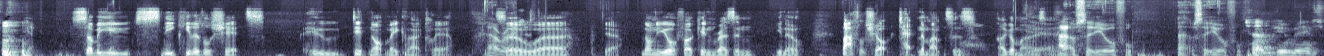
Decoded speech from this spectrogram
some of you sneaky little shits who did not make that clear. Outrageous. So uh, yeah, none of your fucking resin, you know, battle shock technomancers. I got mine. eyes on you. Absolutely awful. Absolutely awful. Champion beings.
